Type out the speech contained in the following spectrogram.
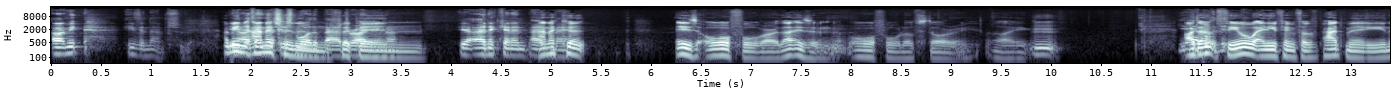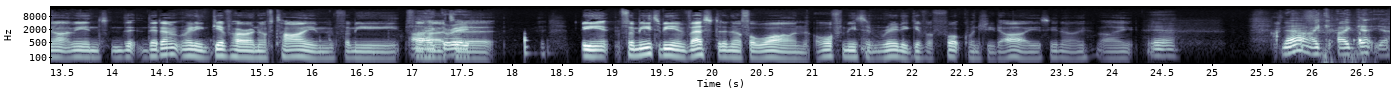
I mean, even that's. I mean, I think just Anakin more the and bad writing, man. Yeah, Anakin and Padme. Anakin is awful, bro. That is an awful love story. Like, Mm. I don't feel anything for Padme. You know what I mean? They don't really give her enough time for me for I her agree. to be for me to be invested in her for one, or for me to really give a fuck when she dies. You know, like. Yeah. No, I, I get you.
